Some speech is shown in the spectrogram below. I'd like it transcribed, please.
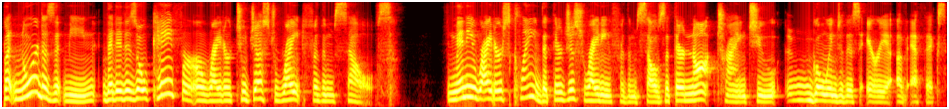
but nor does it mean that it is okay for a writer to just write for themselves many writers claim that they're just writing for themselves, that they're not trying to go into this area of ethics.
